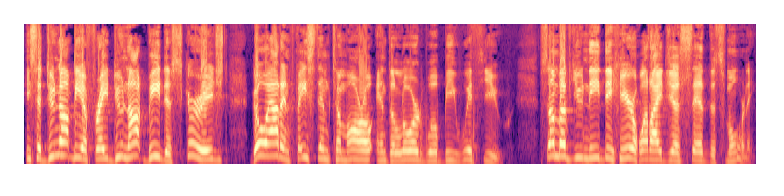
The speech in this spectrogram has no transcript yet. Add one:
He said, Do not be afraid, do not be discouraged. Go out and face them tomorrow, and the Lord will be with you. Some of you need to hear what I just said this morning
